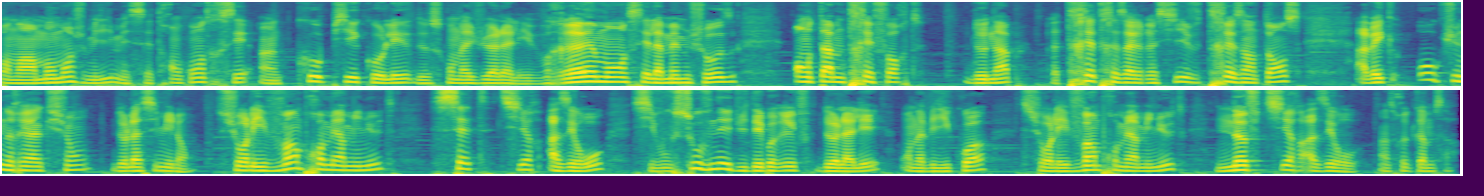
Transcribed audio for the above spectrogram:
pendant un moment, je me dis, mais cette rencontre, c'est un copier-coller de ce qu'on a vu à l'aller. Vraiment, c'est la même chose. Entame très forte de Naples, très très agressive, très intense, avec aucune réaction de l'AC Milan. Sur les 20 premières minutes, 7 tirs à 0. Si vous vous souvenez du débrief de l'aller, on avait dit quoi? Sur les 20 premières minutes, 9 tirs à 0. Un truc comme ça.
